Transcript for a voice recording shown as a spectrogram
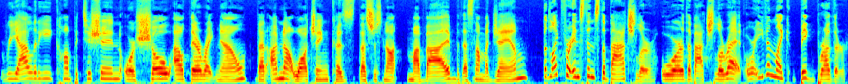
reality competition or show out there right now that I'm not watching because that's just not my vibe. That's not my jam. But, like, for instance, The Bachelor or The Bachelorette or even like Big Brother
